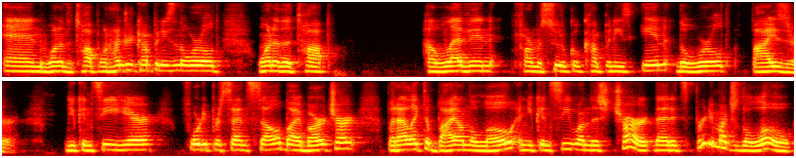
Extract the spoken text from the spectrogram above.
and one of the top 100 companies in the world, one of the top 11 pharmaceutical companies in the world, Pfizer. You can see here 40% sell by bar chart, but I like to buy on the low. And you can see on this chart that it's pretty much the low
